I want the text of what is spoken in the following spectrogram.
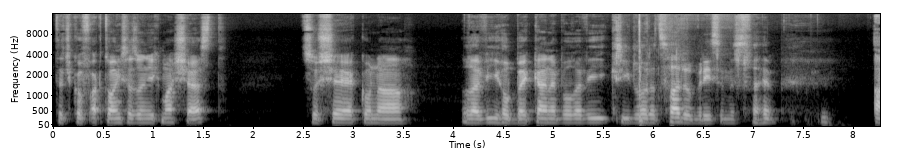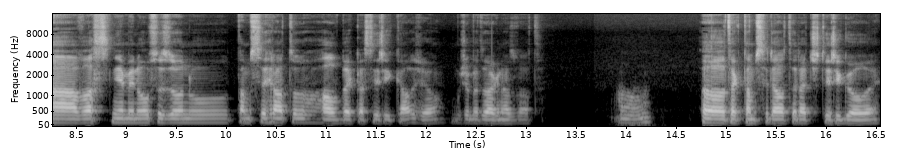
teďko v aktuální sezóně jich má 6, což je jako na levýho beka nebo levý křídlo docela dobrý, si myslím. A vlastně minulou sezónu tam si hrál to halbeka, si říkal, že jo? Můžeme to tak nazvat. Ano. Uh, tak tam si dal teda čtyři góly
